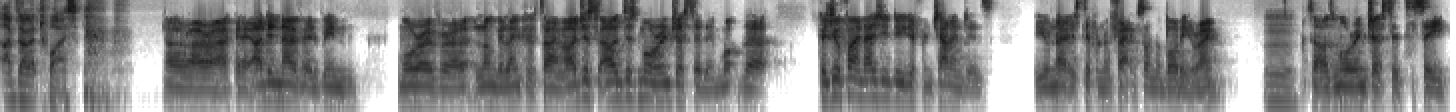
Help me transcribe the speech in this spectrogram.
I've done it twice. Oh, right, right, okay. I didn't know if it had been more over a longer length of time. I was just, I was just more interested in what the, because you'll find as you do different challenges, you'll notice different effects on the body, right? Mm. So I was more interested to see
